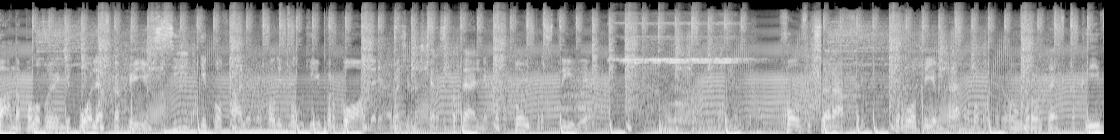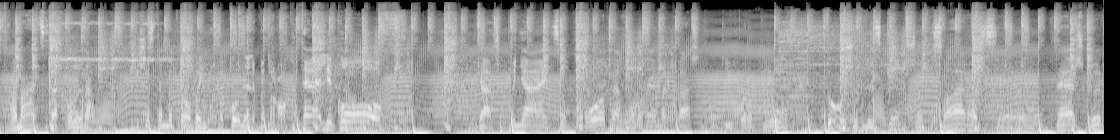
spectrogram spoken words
Боротьба на половині поля в Київ. Сітніков далі. Проходить голкіпер Бондар. Розіграш через Котельникова. Той прострілює. Фол фіксує. Проти Богатирьова. Ворота ФК Київ. 12 хвилина. І шестиметровий Микола Дмитро Котельников. М'яч опиняється в воротах. Володимир Кашин, голкіпер був дуже близьким, щоб зараз е, теж вир...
